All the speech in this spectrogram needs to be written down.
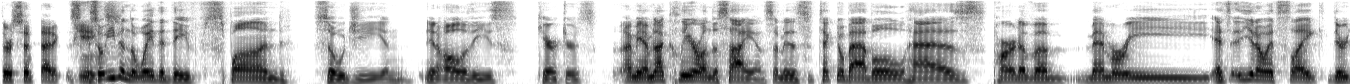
They're synthetic beings. So even the way that they've spawned Soji and you know all of these characters. I mean, I'm not clear on the science. I mean, this Technobabble has part of a memory. It's you know, it's like they're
